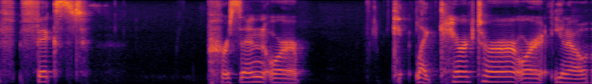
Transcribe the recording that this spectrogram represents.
f- fixed person or like character or you know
